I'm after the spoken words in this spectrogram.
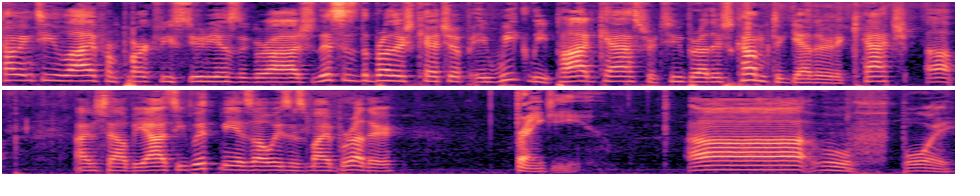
Coming to you live from Parkview Studios, the garage. This is the Brothers Catch Up, a weekly podcast where two brothers come together to catch up. I'm Sal Biazzi. With me, as always, is my brother. Frankie. Uh, oh boy.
